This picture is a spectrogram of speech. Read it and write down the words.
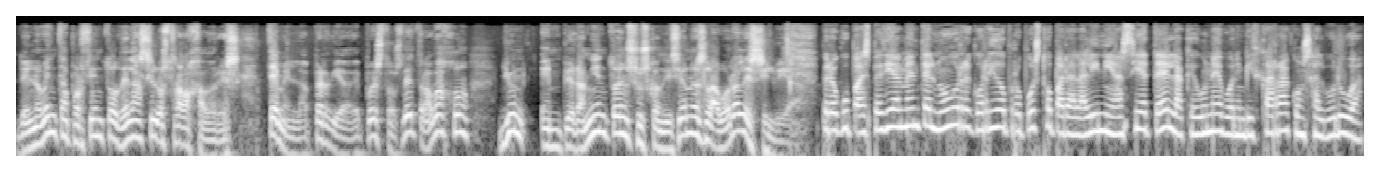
del 90% de las y los trabajadores. Temen la pérdida de puestos de trabajo y un empeoramiento en sus condiciones laborales, Silvia. Preocupa especialmente el nuevo recorrido propuesto para la línea 7, la que une Borinvizcarra con Salburúa.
